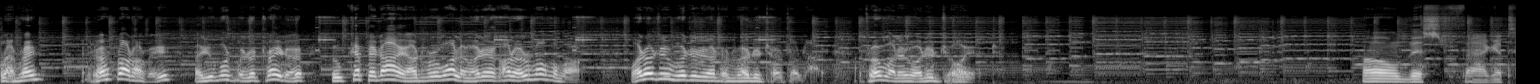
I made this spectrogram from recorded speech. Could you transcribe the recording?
Reverend, it is not of me, and you must be the trader who kept an eye out for Wally when he got his Pokemon. Why don't you visit us in Verditor sometime? I'm sure Wally would enjoy it. Oh, this faggot.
